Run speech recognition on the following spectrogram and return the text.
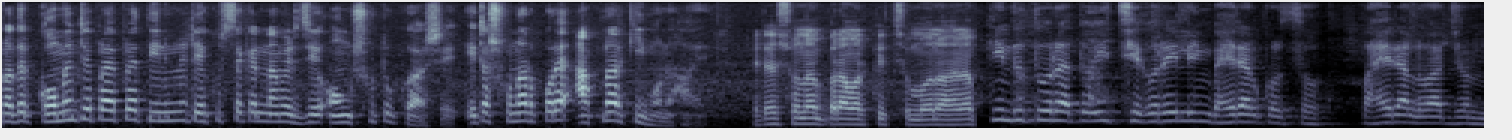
আপনাদের কমেন্টে প্রায় প্রায় তিন মিনিট একুশ সেকেন্ড নামের যে অংশটুকু আসে এটা শোনার পরে আপনার কি মনে হয়? এটা শোনার পর আমার কিছু মনে হয় না। কিন্তু তোরা তো ইচ্ছে করে লিঙ্ক ভাইরাল করছ ভাইরাল হওয়ার জন্য।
